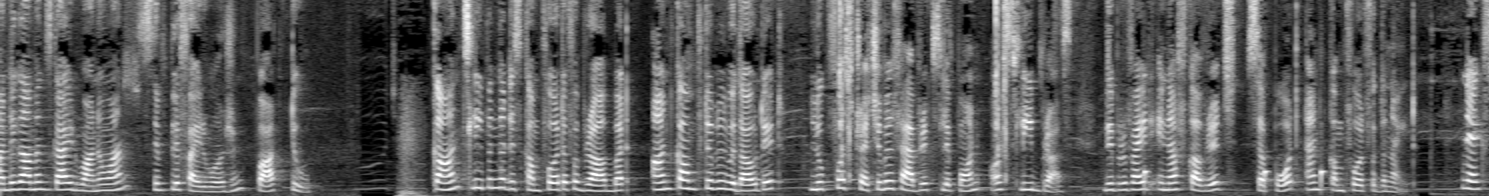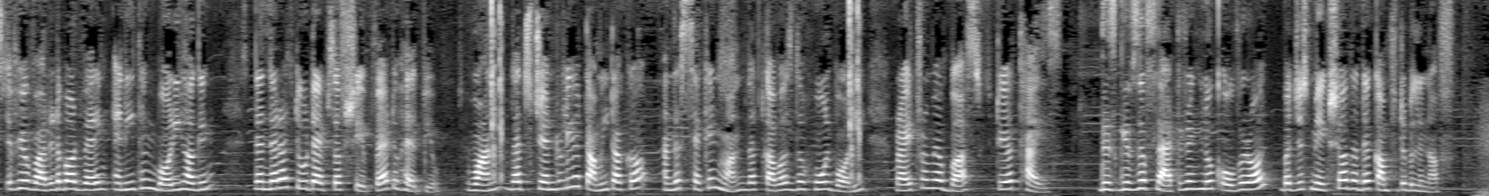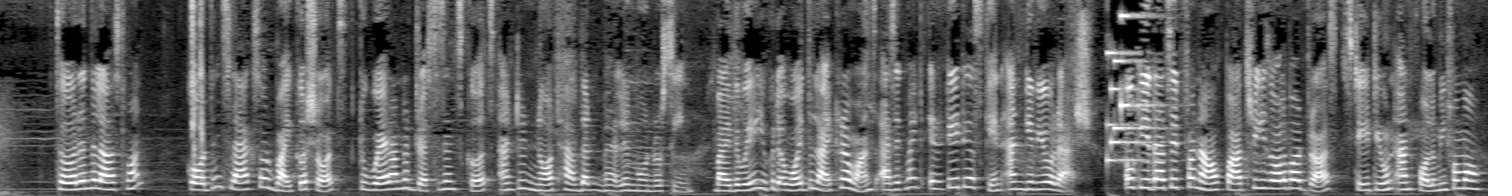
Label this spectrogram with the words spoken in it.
Undergarments Guide 101 Simplified Version Part 2 Can't sleep in the discomfort of a bra but uncomfortable without it? Look for stretchable fabric slip on or sleep bras. They provide enough coverage, support, and comfort for the night. Next, if you're worried about wearing anything body hugging, then there are two types of shapewear to help you. One that's generally a tummy tucker, and the second one that covers the whole body right from your bust to your thighs. This gives a flattering look overall, but just make sure that they're comfortable enough. Third and the last one cotton slacks or biker shorts to wear under dresses and skirts and to not have that Marilyn Monroe scene. By the way, you could avoid the lycra ones as it might irritate your skin and give you a rash. Okay, that's it for now. Part 3 is all about bras. Stay tuned and follow me for more.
